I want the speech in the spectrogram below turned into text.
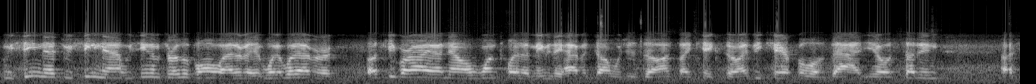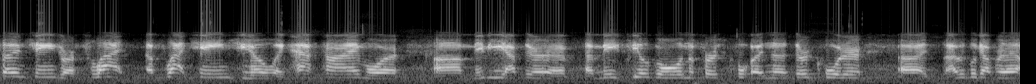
we've seen this, we've seen that, we've seen them throw the ball out of it, whatever. Let's keep our eye on now one play that maybe they haven't done, which is the onside kick. So I'd be careful of that. You know, a sudden a sudden change or a flat a flat change, you know, like halftime or um, maybe after a, a made field goal in the first in the third quarter. Uh, I would look out for that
